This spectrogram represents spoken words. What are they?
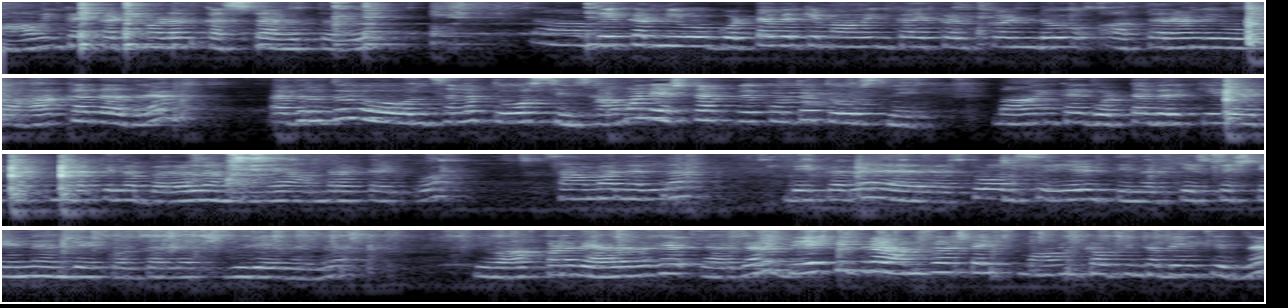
ಮಾವಿನಕಾಯಿ ಕಟ್ ಮಾಡೋದು ಕಷ್ಟ ಆಗುತ್ತೆ ಅದು. ಬೇಕಾದ್ರೆ ನೀವು ಗೊಟ್ಟೆ ಬೆಕ್ಕೆ ಮಾವಿನಕಾಯಿ ಕಟ್ಕೊಂಡು ಆ ಥರ ನೀವು ಹಾಕೋದಾದರೆ ಅದ್ರದ್ದು ಒಂದು ಸಲ ತೋರಿಸ್ತೀನಿ. ಸಾಮಾನು ಎಷ್ಟು ಹಾಕಬೇಕು ಅಂತ ತೋರಿಸ್ತೀನಿ. ಮಾವಿನಕಾಯಿ ಗೊಟ್ಟೆ ಬೆರಕೆ ಕಟ್ ಮಾಡೋಕ್ಕೆಲ್ಲ ಬರಲ್ಲ ನನಗೆ ಆಂಧ್ರ ಟೈಪು ಸಾಮಾನೆಲ್ಲ ಬೇಕಾದ್ರೆ ತೋರಿಸಿ ಹೇಳ್ತೀನಿ. ಅದಕ್ಕೆ ಎಷ್ಟೆಷ್ಟು ಏನೇನು ಬೇಕು ಅಂತ ನೆಕ್ಸ್ಟ್ ವೀಡಿಯೋದಲ್ಲಿ ನೀವು ಹಾಕ್ಕೊಳ್ಳೋದು ಯಾರ್ಯಾರಿಗೆ ಯಾರ್ಯಾರು ಬೇಕಿದ್ರೆ ಆಂಧ್ರ ಟೈಪ್ ಮಾವಿನಕಾಯಿ ಉಪ್ಪಿನಕಾಯಿ ಬೇಕಿದ್ರೆ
